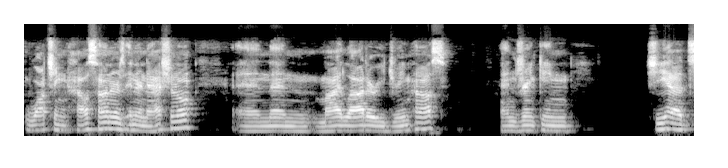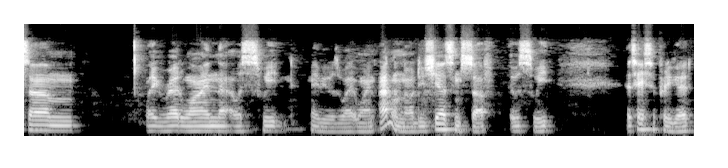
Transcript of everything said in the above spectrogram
watching House Hunters International and then My Lottery Dream House and drinking. She had some like red wine that was sweet Maybe it was white wine. I don't know, dude. She had some stuff. It was sweet. It tasted pretty good.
